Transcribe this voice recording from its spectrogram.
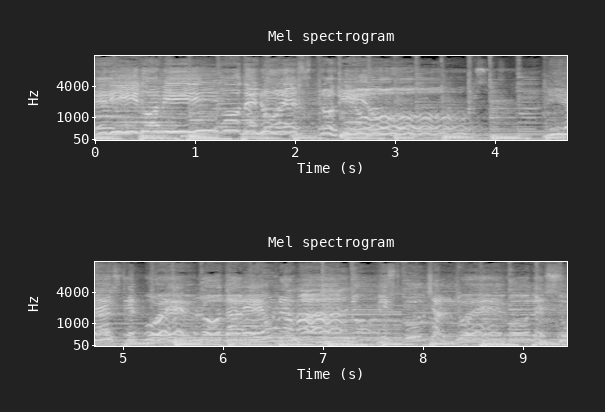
querido amigo de nuestro Dios, mira este pueblo, dale una mano, escucha el ruego de su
